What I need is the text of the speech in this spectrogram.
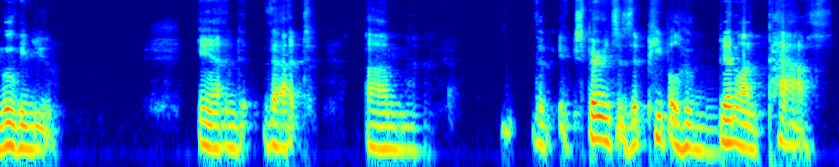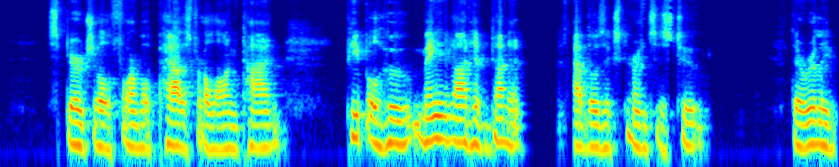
moving you and that um, the experiences that people who've been on path spiritual formal paths for a long time people who may not have done it have those experiences too. They're really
